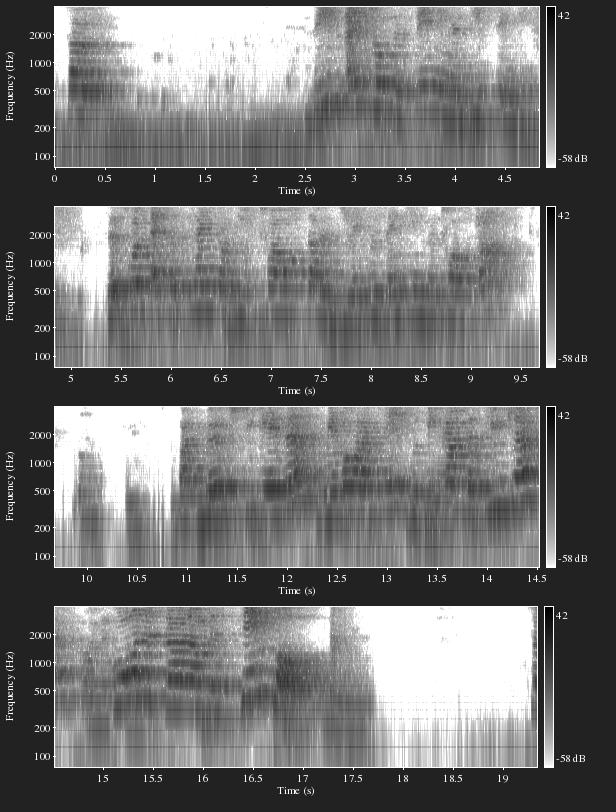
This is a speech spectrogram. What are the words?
So these angels ascending and descending, this was at the place of these 12 stones representing the 12 tribes. But merged together, remember what I said, would become the future Honest. cornerstone of this temple. Mm. So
